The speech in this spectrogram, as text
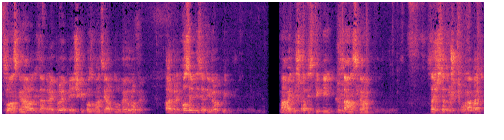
Slovanské národy zaberajú prvé priečky konzumácie alkoholu v Európe. Ale pred 80 rokmi máme tu štatistiky z Dánska, začne sa trošku pohrábať e,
